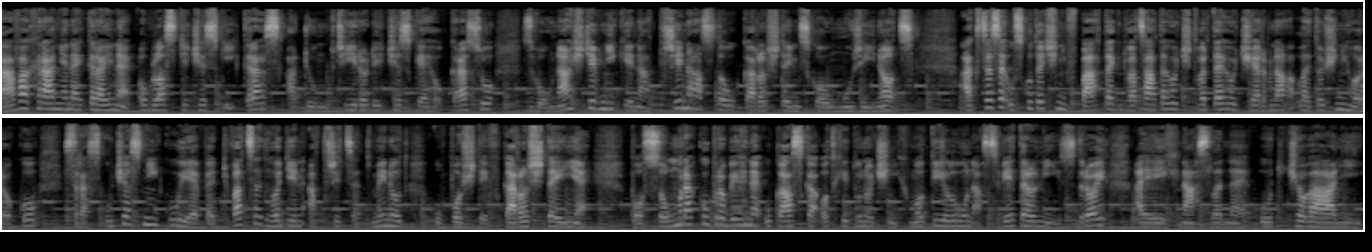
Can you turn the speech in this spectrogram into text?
Zpráva chráněné krajinné oblasti Český kras a Dům přírody Českého krasu zvou návštěvníky na 13. Karlštejnskou muří noc. Akce se uskuteční v pátek 24. června letošního roku. Sraz účastníků je ve 20 hodin a 30 minut u pošty v Karlštejně. Po soumraku proběhne ukázka odchytu nočních motýlů na světelný zdroj a jejich následné určování.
